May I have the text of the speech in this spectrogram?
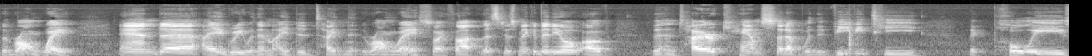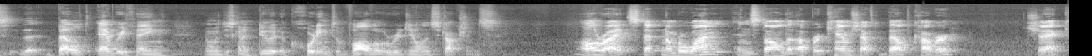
the wrong way. And uh, I agree with him, I did tighten it the wrong way. So I thought, let's just make a video of the entire cam setup with the VVT, the pulleys, the belt, everything, and we're just gonna do it according to Volvo original instructions. All right, step number one, install the upper camshaft belt cover. Check.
